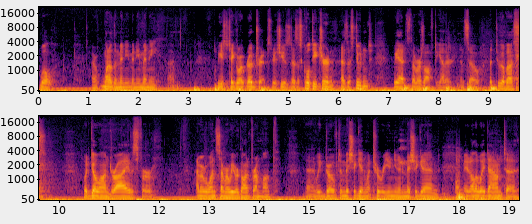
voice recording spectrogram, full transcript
will uh, one of the many, many, many. Um, we used to take road, trips because she was as a school teacher and as a student, we had summers off together, and so the two of us would go on drives for. I remember one summer we were gone for a month, and we drove to Michigan, went to a reunion in Michigan, made it all the way down to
